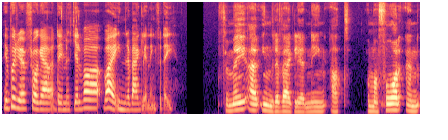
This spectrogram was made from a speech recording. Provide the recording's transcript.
Jag börjar fråga dig Mikael, vad, vad är inre vägledning för dig? För mig är inre vägledning att om man får en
